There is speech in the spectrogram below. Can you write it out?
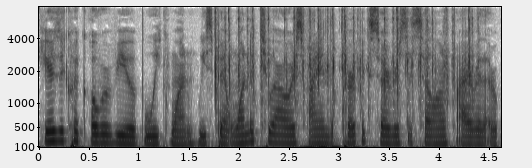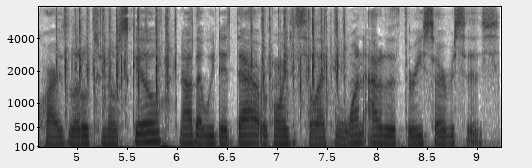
Here's a quick overview of week one. We spent one to two hours finding the perfect service to sell on Fiverr that requires little to no skill. Now that we did that, we're going to select one out of the three services.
